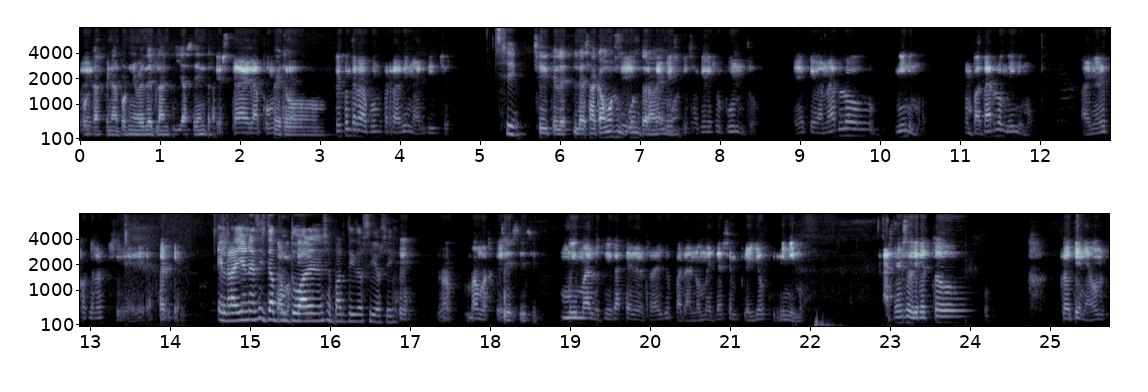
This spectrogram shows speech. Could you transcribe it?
porque al final por nivel de plantilla se entra. Está la Ponferradina. Pero Es contra la Ponferradina, has dicho. Sí. sí, que le, le sacamos un Sí, punto ahora que mismo. saquéis- que saquéis un punto. Hay que ganarlo mínimo. Empatarlo mínimo. Al menos para que no se acerquen. El Rayo necesita Vamos, puntuar que- en ese partido, sí o sí. Sí, no, vamos que Sí, sí, sí. muy mal lo tiene que hacer el Rayo para no meterse en playoff mínimo. Ascenso directo creo que tiene 11.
